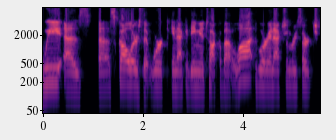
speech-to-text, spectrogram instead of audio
we, as uh, scholars that work in academia, talk about a lot who are in action research.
